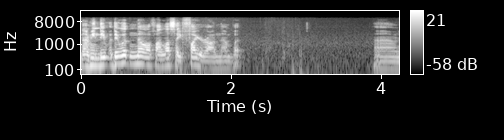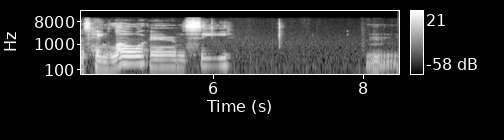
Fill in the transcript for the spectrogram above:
I mean, they, they wouldn't know if unless I fire on them, but... Um, just hang low and see. Hmm.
